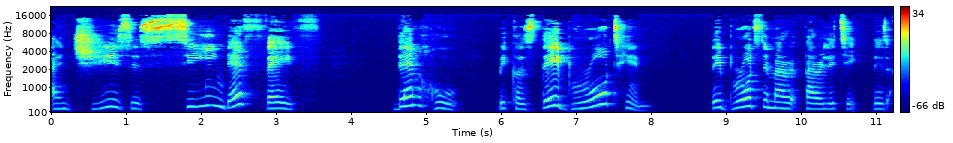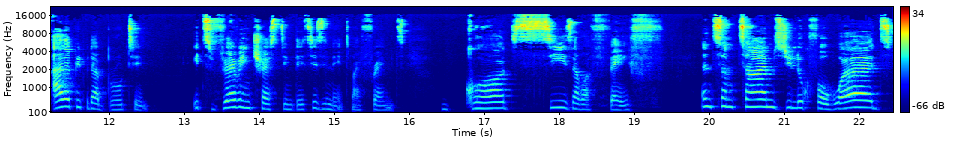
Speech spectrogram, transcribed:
And Jesus, seeing their faith, them who, because they brought him, they brought the paralytic. There's other people that brought him. It's very interesting, this, isn't it, my friends? God sees our faith. And sometimes you look for words,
